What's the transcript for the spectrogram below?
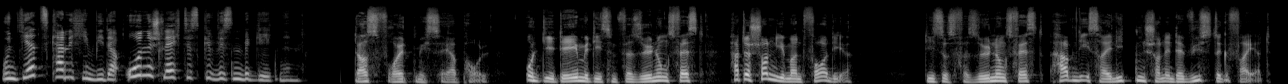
Und jetzt kann ich ihm wieder ohne schlechtes Gewissen begegnen. Das freut mich sehr, Paul. Und die Idee mit diesem Versöhnungsfest hatte schon jemand vor dir. Dieses Versöhnungsfest haben die Israeliten schon in der Wüste gefeiert,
